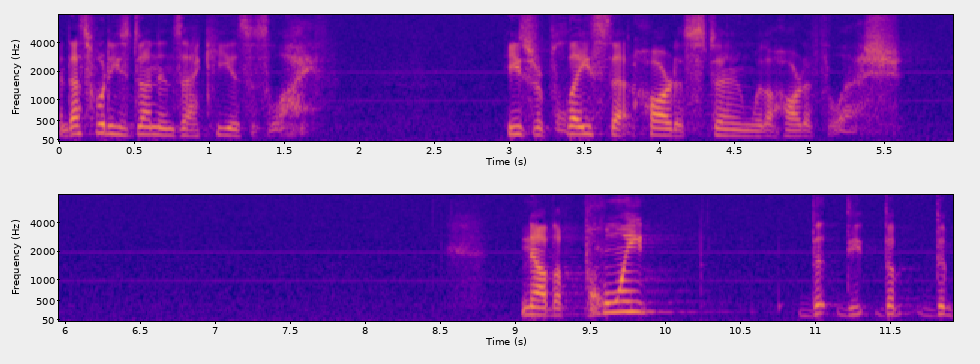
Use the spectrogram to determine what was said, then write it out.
And that's what he's done in Zacchaeus' life. He's replaced that heart of stone with a heart of flesh. Now, the point, the, the, the, the,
